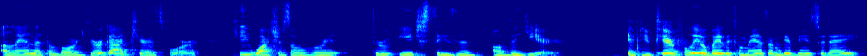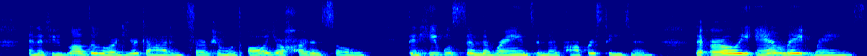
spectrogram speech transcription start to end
a land that the Lord your God cares for. He watches over it through each season of the year. If you carefully obey the commands I'm giving you today, and if you love the Lord your God and serve him with all your heart and soul, then he will send the rains in their proper season, the early and late rains,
